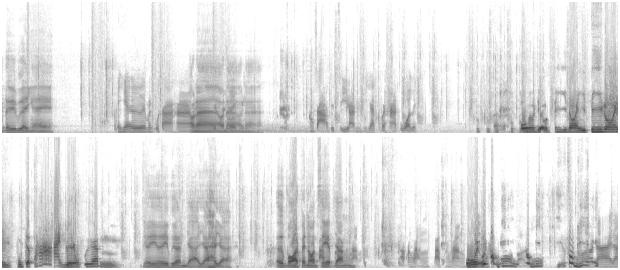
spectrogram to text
ฟได้เรื่อยๆไงไอ้เหี้ยเอ้ยมันอุตส่าห์หาเอานาพชรเอานาได้เอานาตั้งสามสิบสี่อันไอ้เหี้ยกูไปหาทั่วเลย ปุ๊บปุ๊บปุ๊บปุ๊บโอ้ปุ๊ยบเดี๋ยวตีหน่อย ตีหน่อยกูจะตายแล้วเพื่อนเฮ้ยเฮ้ยเพื่อนอย่าอย่าอย่าเออบอสไปนอนเซฟยังข้างหลังปั๊บข้างหลัง โอ้ยโอ้ยซอมบี้ซอมบี้ซอมบี้เออได้ได้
